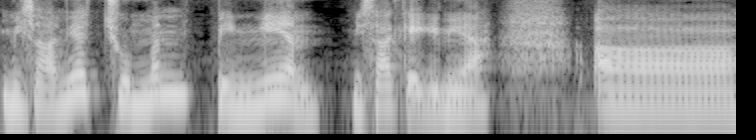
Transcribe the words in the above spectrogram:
misalnya cuman pingin, misal kayak gini ya. eh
